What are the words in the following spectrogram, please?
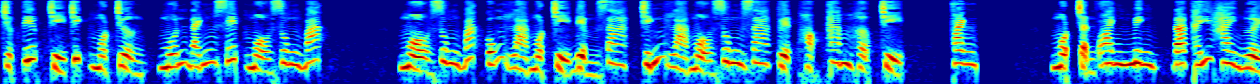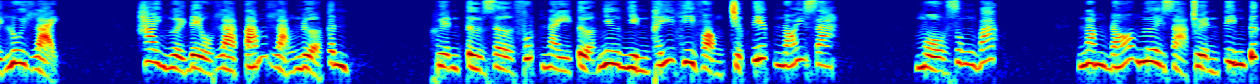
Trực tiếp chỉ trích một trường, muốn đánh giết mộ dung bác. Mộ dung bác cũng là một chỉ điểm ra, chính là mộ dung gia tuyệt học tham hợp chỉ. Phanh. Một trận oanh minh, đã thấy hai người lui lại. Hai người đều là tám lạng nửa cân. Huyền từ giờ phút này tựa như nhìn thấy hy vọng trực tiếp nói ra. Mộ dung bác. Năm đó ngươi giả truyền tin tức,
